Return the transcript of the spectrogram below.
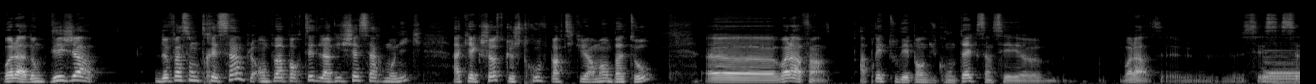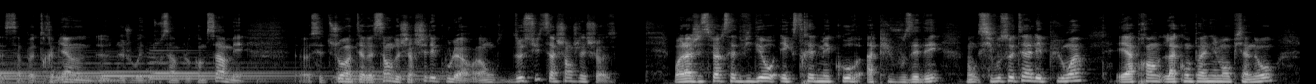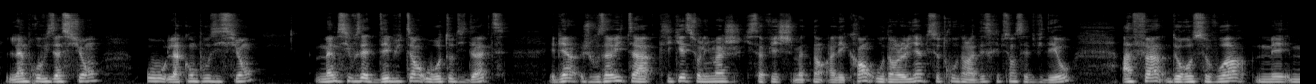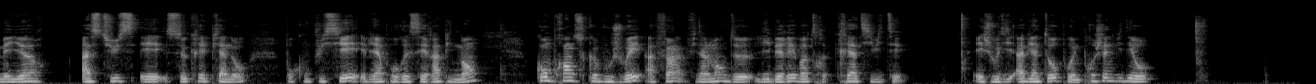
Voilà, donc déjà, de façon très simple, on peut apporter de la richesse harmonique à quelque chose que je trouve particulièrement bateau. Euh, voilà, enfin, après, tout dépend du contexte. Hein, c'est... Euh, voilà, ça, peut être très bien de, jouer tout simple comme ça, mais euh, c'est toujours intéressant de chercher des couleurs. Donc, de suite, ça change les choses. Voilà, j'espère que cette vidéo extrait de mes cours a pu vous aider. Donc, si vous souhaitez aller plus loin et apprendre l'accompagnement au piano, l'improvisation ou la composition, même si vous êtes débutant ou autodidacte, eh bien, je vous invite à cliquer sur l'image qui s'affiche maintenant à l'écran ou dans le lien qui se trouve dans la description de cette vidéo afin de recevoir mes meilleures astuces et secrets piano pour que vous puissiez eh bien, progresser rapidement. comprendre ce que vous jouez afin finalement de libérer votre créativité. Et je vous dis à bientôt pour une prochaine vidéo.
